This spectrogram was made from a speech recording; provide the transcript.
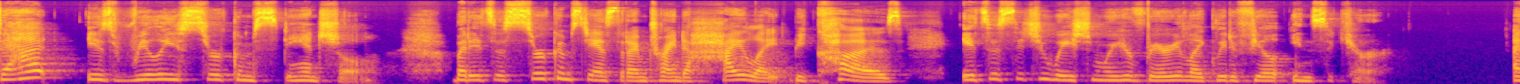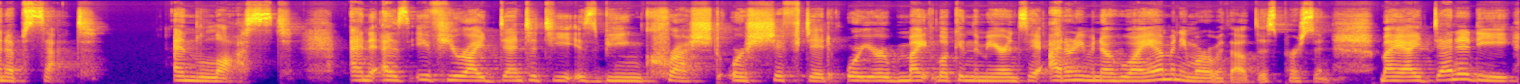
That is really circumstantial. But it's a circumstance that I'm trying to highlight because it's a situation where you're very likely to feel insecure and upset and lost. And as if your identity is being crushed or shifted or you might look in the mirror and say i don't even know who i am anymore without this person. My identity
